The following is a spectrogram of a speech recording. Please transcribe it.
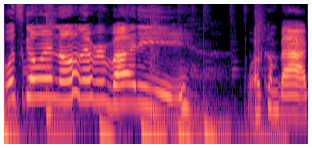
What's going on, everybody? Welcome back.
